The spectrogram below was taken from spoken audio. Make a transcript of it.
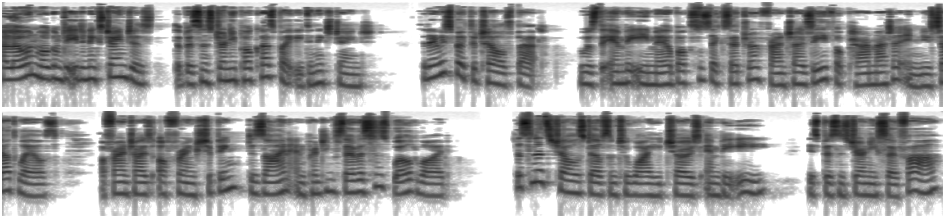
Hello and welcome to Eden Exchanges, the business journey podcast by Eden Exchange. Today we spoke to Charles Batt, who was the MBE Mailboxes Etc. franchisee for Parramatta in New South Wales, a franchise offering shipping, design, and printing services worldwide. Listen as Charles delves into why he chose MBE, his business journey so far,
